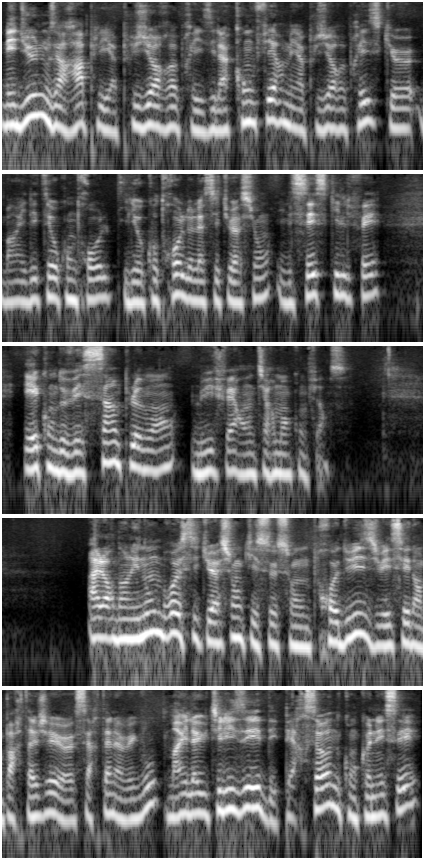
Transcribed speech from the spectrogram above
mais Dieu nous a rappelé à plusieurs reprises, il a confirmé à plusieurs reprises que ben il était au contrôle, il est au contrôle de la situation, il sait ce qu'il fait et qu'on devait simplement lui faire entièrement confiance. Alors dans les nombreuses situations qui se sont produites, je vais essayer d'en partager euh, certaines avec vous. Ben, il a utilisé des personnes qu'on connaissait,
